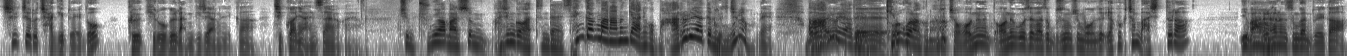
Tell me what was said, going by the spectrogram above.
실제로 자기 뇌도 그 기록을 남기지 않으니까 직관이 안 쌓여가요. 지금 중요한 말씀 하신 것 같은데 생각만 하는 게 아니고 말을 해야 되는 그렇죠. 거군요. 네. 말을 어, 해야 돼요. 기록을 어, 하거나. 그렇죠. 어느 어느 곳에 가서 무슨 음식 먹었는데 야 그거 참 맛있더라. 이 말을 어. 하는 순간 뇌가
